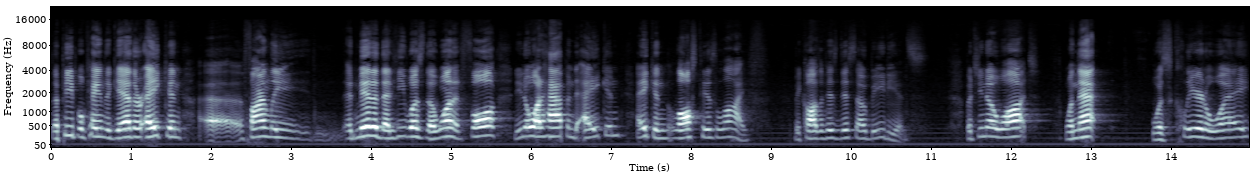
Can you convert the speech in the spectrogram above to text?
the people came together. Achan uh, finally admitted that he was the one at fault. You know what happened to Achan? Achan lost his life because of his disobedience. But you know what? When that was cleared away,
